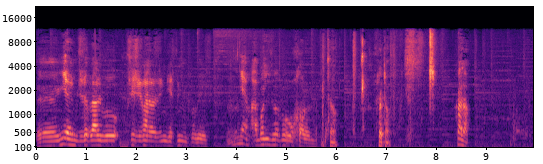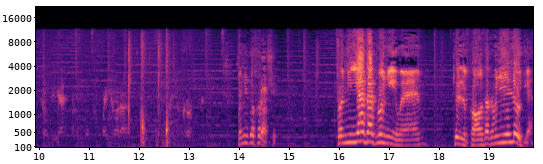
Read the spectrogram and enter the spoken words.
Yy, nie wiem, gdzie zabrali, bo przecież na razie nie chcę mi powiedzieć. Nie wiem, albo Izba było chorym. Co? Co to? Halo. To nie do choroszy. To nie ja zadzwoniłem, tylko zadzwonili ludzie.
